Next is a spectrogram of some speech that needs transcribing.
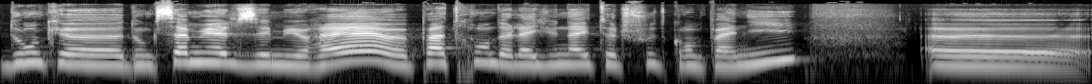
Donc, euh, donc Samuel Zemuret, euh, patron de la United Food Company, euh,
